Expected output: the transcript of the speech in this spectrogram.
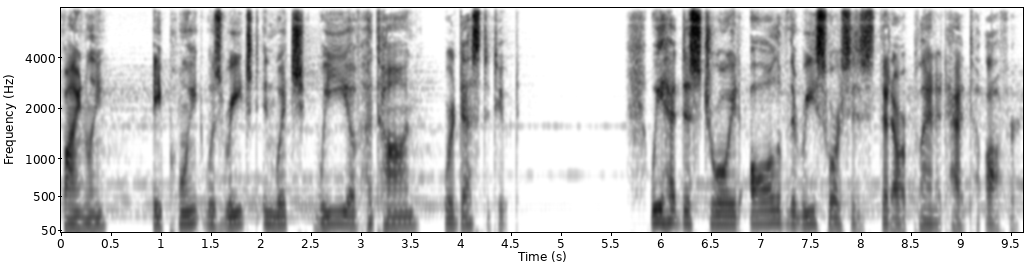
Finally, a point was reached in which we of Hatonn were destitute. We had destroyed all of the resources that our planet had to offer,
